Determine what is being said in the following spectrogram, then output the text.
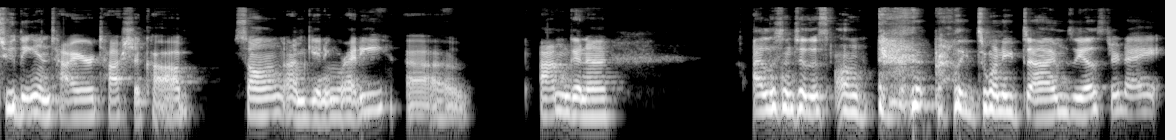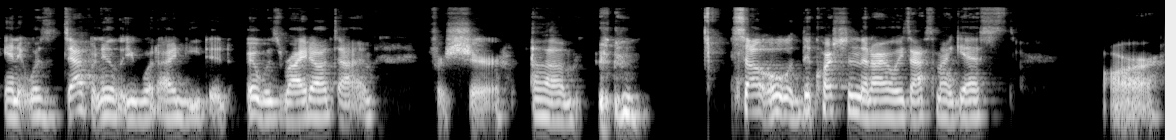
to the entire Tasha Cobb song. I'm getting ready. Uh, I'm gonna. I listened to this song probably 20 times yesterday, and it was definitely what I needed. It was right on time for sure. Um, so the question that I always ask my guests are,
